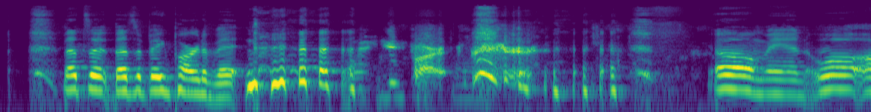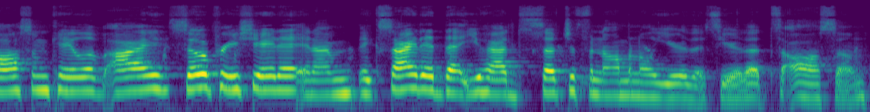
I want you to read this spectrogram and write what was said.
that's a that's a big part of it. a huge part for sure. Oh man. Well, awesome, Caleb. I so appreciate it and I'm excited that you had such a phenomenal year this year. That's awesome.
